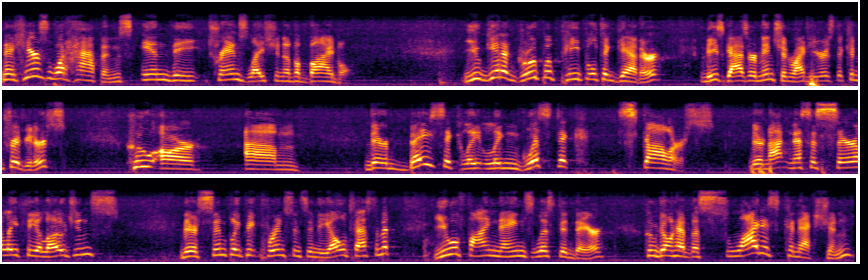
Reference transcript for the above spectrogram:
Now, here's what happens in the translation of a Bible. You get a group of people together. These guys are mentioned right here as the contributors, who are, um, they're basically linguistic scholars. They're not necessarily theologians. They're simply people, for instance, in the Old Testament, you will find names listed there who don't have the slightest connection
